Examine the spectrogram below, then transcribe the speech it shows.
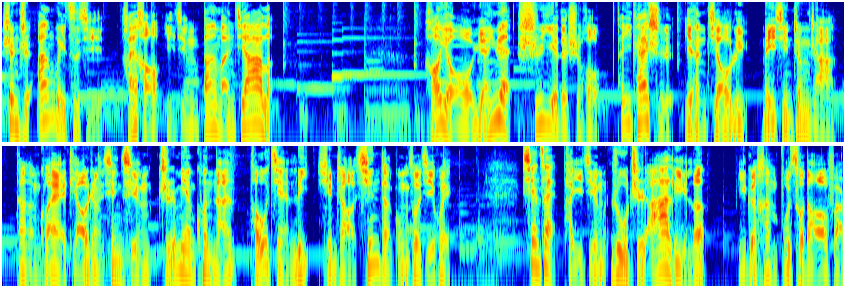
甚至安慰自己还好已经搬完家了。好友圆圆失业的时候，他一开始也很焦虑，内心挣扎，但很快调整心情，直面困难，投简历寻找新的工作机会。现在他已经入职阿里了，一个很不错的 offer。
